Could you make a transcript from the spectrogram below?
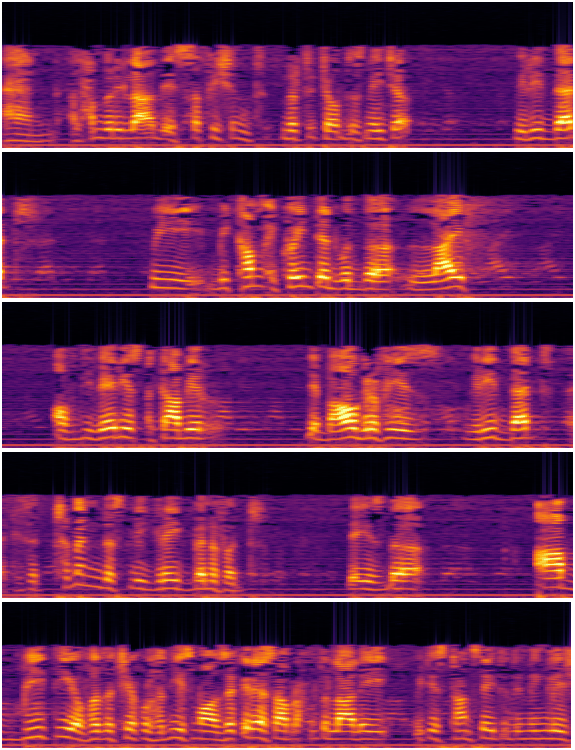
And Alhamdulillah, there's sufficient literature of this nature. We read that. We become acquainted with the life of the various akabir, their biographies. We read that. That is a tremendously great benefit. There is the Aap Beti of Hazrat Shaykh al-Hadith Ma Zakaria Sahib Rahmatullah which is translated in English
